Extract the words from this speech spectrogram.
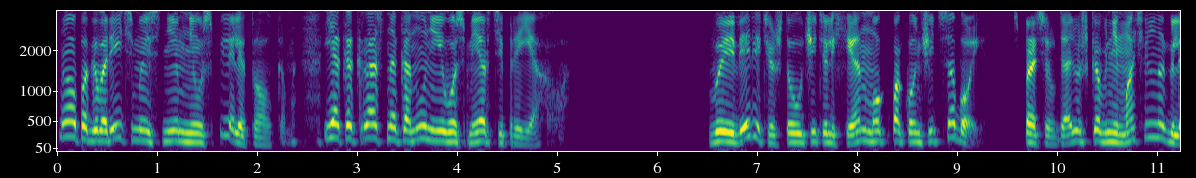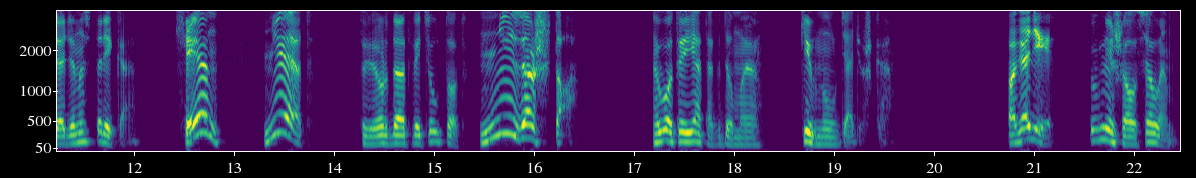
«Но поговорить мы с ним не успели толком. Я как раз накануне его смерти приехал. Вы верите, что учитель Хен мог покончить с собой?» — спросил дядюшка, внимательно глядя на старика. «Хен? Нет!» — твердо ответил тот. «Ни за что!» «Вот и я так думаю», — кивнул дядюшка. «Погоди», — вмешался Лэм.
